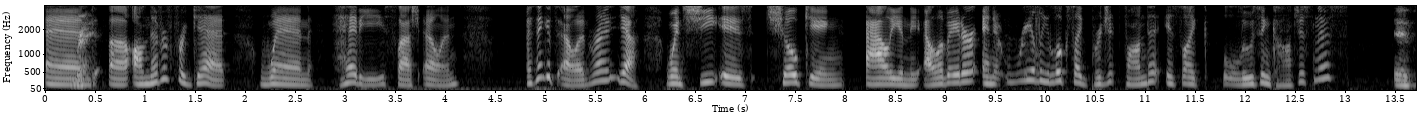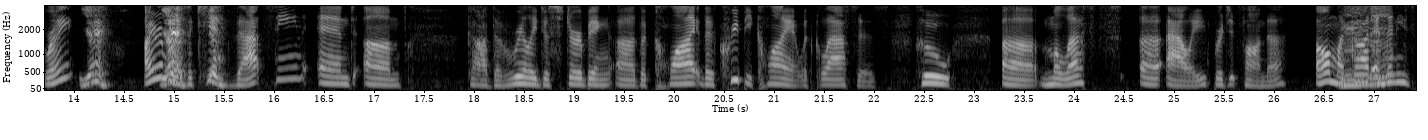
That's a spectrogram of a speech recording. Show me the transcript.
And Right. uh, I'll never forget when Hedy slash Ellen, I think it's Ellen, right? Yeah, when she is choking Allie in the elevator, and it really looks like Bridget Fonda is like losing consciousness. Is Right? Yes. I remember as a kid yes. that scene and um God, the really disturbing uh the client the creepy client with glasses who uh molests uh Allie, Bridget Fonda. Oh my god, and then he's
